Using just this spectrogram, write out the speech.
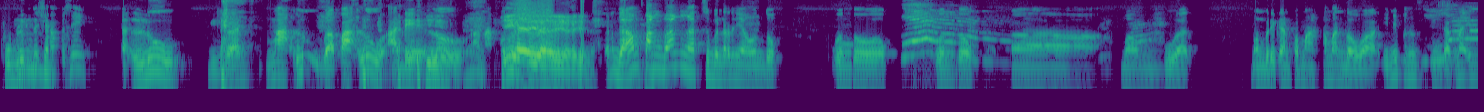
Publik itu hmm. siapa sih? Lu, gitu kan? Mak lu, bapak lu, adik iya. lu, anak lu. Iya, iya, iya, iya. Kan gampang banget sebenarnya untuk untuk untuk uh, membuat memberikan pemahaman bahwa ini penting karena ini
